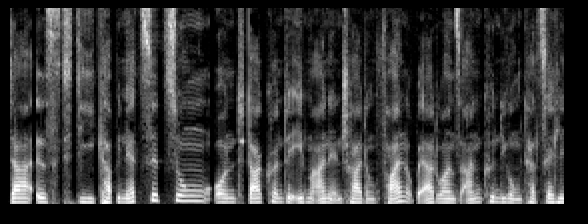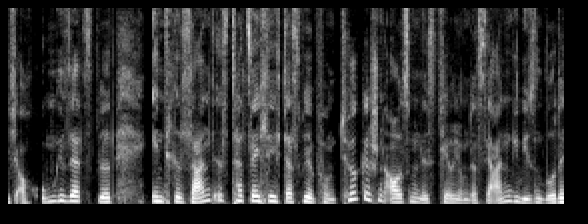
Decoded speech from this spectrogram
Da ist die Kabinettssitzung und da könnte eben eine Entscheidung fallen, ob Erdogans Ankündigung tatsächlich auch umgesetzt wird. Interessant ist tatsächlich, dass wir vom türkischen Außenministerium, das ja angewiesen wurde,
